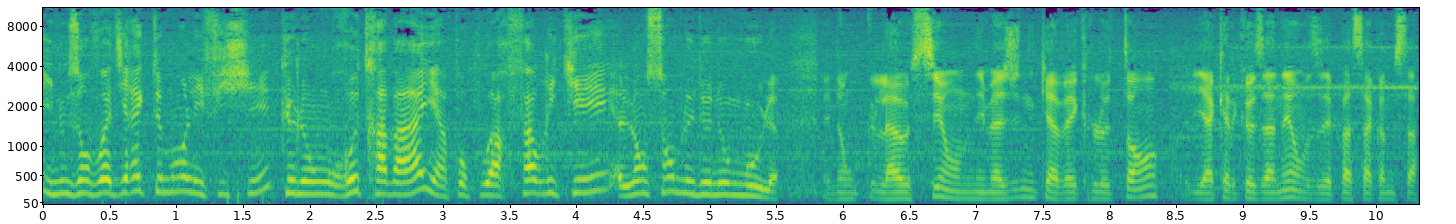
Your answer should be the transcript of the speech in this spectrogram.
Il nous envoie directement les fichiers que l'on retravaille pour pouvoir fabriquer l'ensemble de nos moules. Et donc là aussi, on imagine qu'avec le temps, il y a quelques années, on ne faisait pas ça comme ça.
